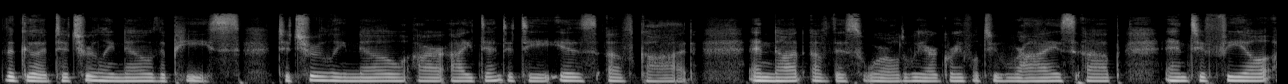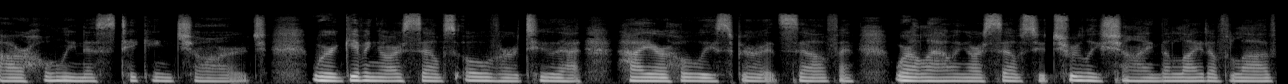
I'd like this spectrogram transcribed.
the good, to truly know the peace, to truly know our identity is of God and not of this world. We are grateful to rise up and to feel our holiness taking charge. We're giving ourselves over to that higher Holy Spirit self and we're allowing ourselves to truly shine the light of love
